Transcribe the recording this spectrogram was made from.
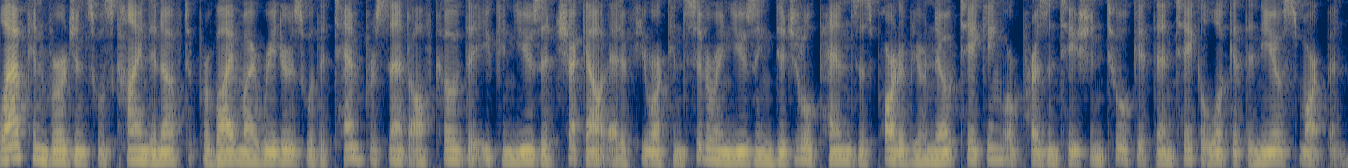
Lab Convergence was kind enough to provide my readers with a 10% off code that you can use at checkout at if you are considering using digital pens as part of your note taking or presentation toolkit, then take a look at the Neo SmartPen.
